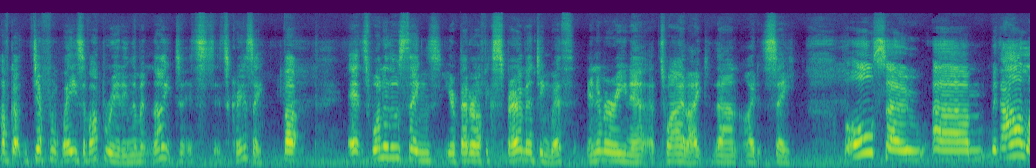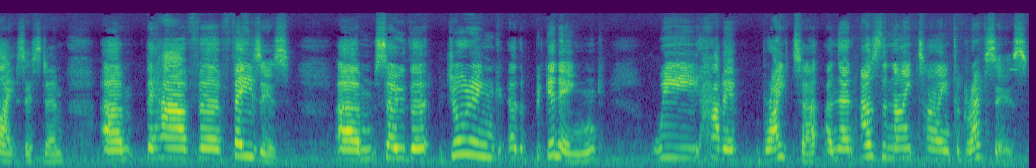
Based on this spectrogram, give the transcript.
have got different ways of operating them at night. It's, it's crazy. But it's one of those things you're better off experimenting with in a marina at twilight than out at sea. But also, um, with our light system, um, they have uh, phases. Um, so that during, at the beginning, we have it brighter, and then as the night time progresses,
